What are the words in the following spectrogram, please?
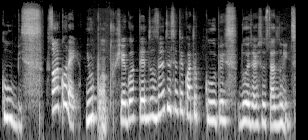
clubes só na Coreia, em um ponto. Chegou a ter 264 clubes do exército dos Estados Unidos.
